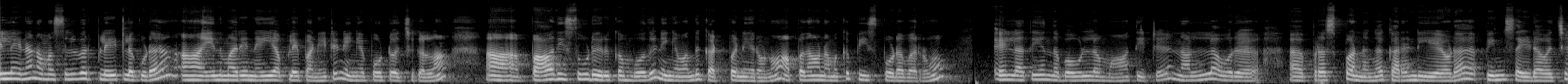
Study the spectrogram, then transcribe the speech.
இல்லைன்னா நம்ம சில்வர் பிளேட்டில் கூட இந்த மாதிரி நெய் அப்ளை பண்ணிவிட்டு நீங்கள் போட்டு வச்சுக்கலாம். பாதி சூடு இருக்கும்போது நீங்கள் வந்து கட் பண்ணிடணும். அப்போ தான் நமக்கு பீஸ் போட வரும். எல்லாத்தையும் இந்த பவுலில் மாற்றிட்டு நல்லா ஒரு ப்ரெஸ் பண்ணுங்கள் கரண்டியோட பின் சைடை வச்சு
